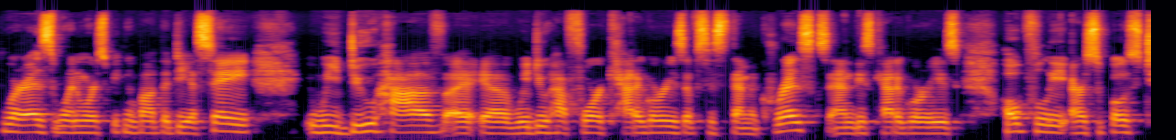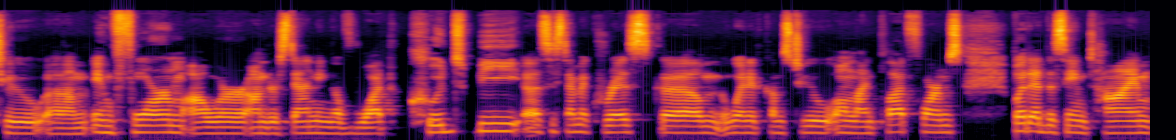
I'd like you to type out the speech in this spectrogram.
Whereas when we're speaking about the DSA, we do have uh, uh, we do have four categories of systemic risks, and these categories hopefully are supposed to um, inform our understanding of what could be a systemic risk um, when it comes to online platforms. But at the same time,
